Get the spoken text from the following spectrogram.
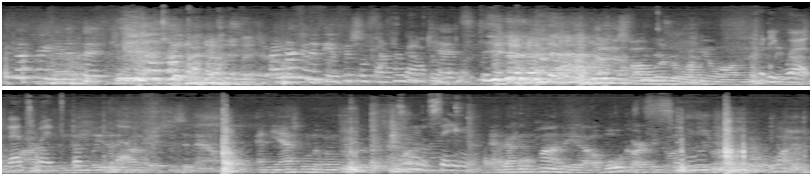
I'm not very good at this. I'm not good at the official stuff. I'm good at kids. One of his followers were walking along. and Pretty wet, that's why pond, it's and then bumped laid them up. on a place to sit down. And he asked one of them to go to the It's in water. the same And back in the pond, uh, a, a bull cart had gone through the of water.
